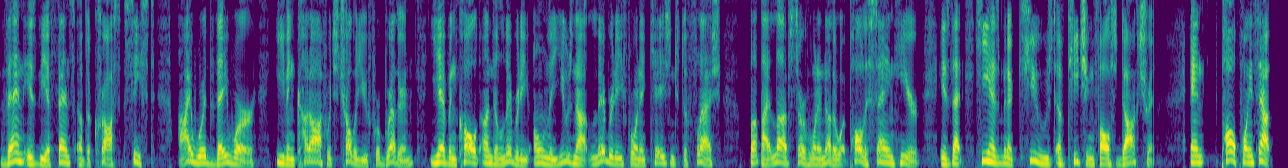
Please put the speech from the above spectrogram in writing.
Then is the offense of the cross ceased. I would they were, even cut off which trouble you, for brethren, ye have been called unto liberty, only use not liberty for an occasion to the flesh, but by love serve one another. What Paul is saying here is that he has been accused of teaching false doctrine. And Paul points out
